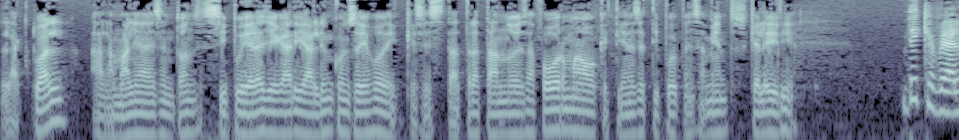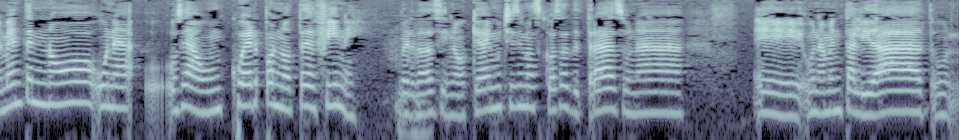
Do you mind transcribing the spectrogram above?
la actual, a la Amalia de ese entonces? Si pudiera llegar y darle un consejo de que se está tratando de esa forma o que tiene ese tipo de pensamientos, ¿qué le diría? de que realmente no una, o sea, un cuerpo no te define, ¿verdad? Sino que hay muchísimas cosas detrás, una eh, una mentalidad, un-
